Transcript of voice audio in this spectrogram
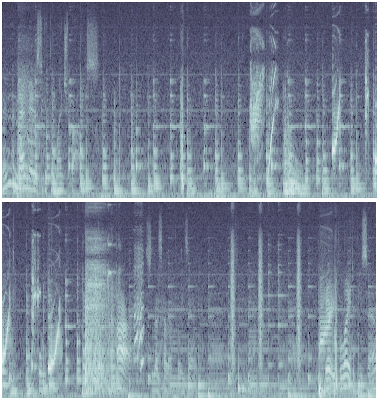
Maybe the magnet is to get the lunchbox. Ah, so that's how that plays out. Very polite of you, Sam.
